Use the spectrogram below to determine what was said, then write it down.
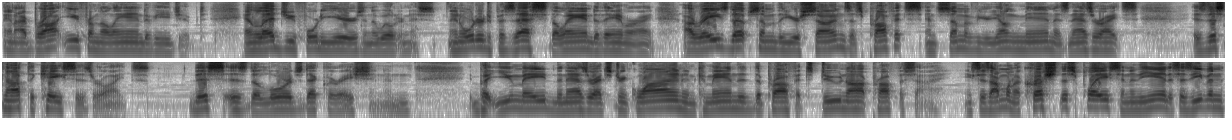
And I brought you from the land of Egypt, and led you forty years in the wilderness, in order to possess the land of the Amorite. I raised up some of your sons as prophets, and some of your young men as Nazarites. Is this not the case, Israelites? This is the Lord's declaration. And but you made the Nazarites drink wine and commanded the prophets, Do not prophesy. He says, I'm going to crush this place. And in the end, it says, even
